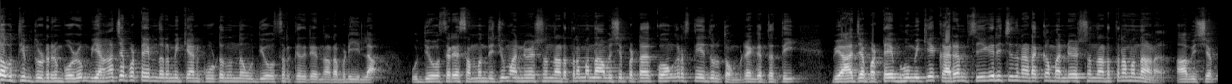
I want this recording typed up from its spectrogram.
ദൗത്യം തുടരുമ്പോഴും വ്യാജപട്ടയം നിർമ്മിക്കാൻ കൂട്ടുനിന്ന ഉദ്യോഗസ്ഥർക്കെതിരെ നടപടിയില്ല. ഉദ്യോഗസ്ഥരെ സംബന്ധിച്ചും അന്വേഷണം നടത്തണമെന്നാവശ്യപ്പെട്ട് കോൺഗ്രസ് നേതൃത്വം രംഗത്തെത്തി. വ്യാജ പട്ടയഭൂമിക്ക് കരം സ്വീകരിച്ചതിനടക്കം അന്വേഷണം നടത്തണമെന്നാണ് ആവശ്യം.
